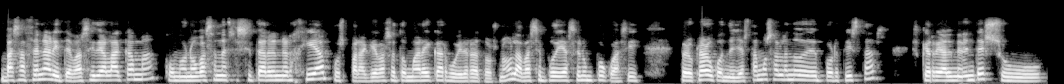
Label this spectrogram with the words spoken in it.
vas a cenar y te vas a ir a la cama, como no vas a necesitar energía, pues ¿para qué vas a tomar ahí carbohidratos? ¿no? La base podía ser un poco así. Pero claro, cuando ya estamos hablando de deportistas, es que realmente su,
